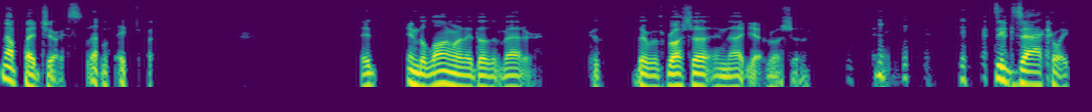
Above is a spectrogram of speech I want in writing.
not by choice. Not by choice. in the long run, it doesn't matter because there was Russia and not yet Russia. exactly.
